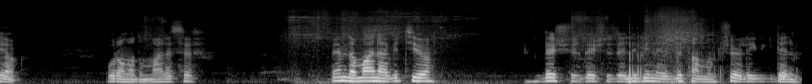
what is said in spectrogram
Yok. Vuramadım maalesef. Benim de mana bitiyor. 500 550 1050 tamam şöyle bir gidelim.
